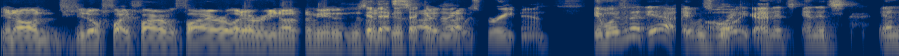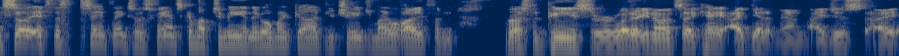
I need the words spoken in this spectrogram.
you know, and you know, fight fire with fire or whatever. You know what I mean? It's just Yeah, like that this. second I- night I- was great, man. it wasn't it? Yeah, it was Oh, great. And it's and it's and so it's the same thing. So as fans come up to me and they go, oh my God, you changed my life and rest in peace or whatever, you know, it's like, hey, I get it, man. I just I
